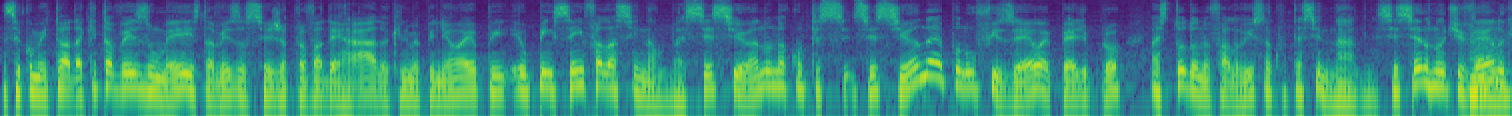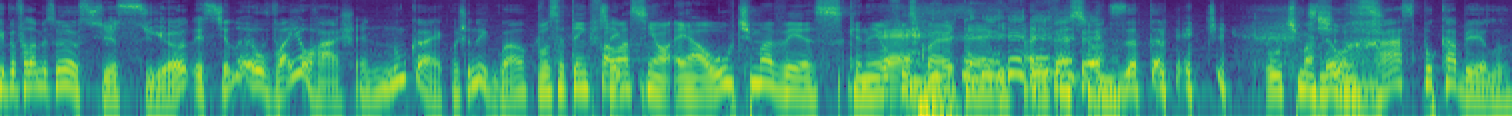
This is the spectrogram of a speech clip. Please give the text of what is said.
Você comentou, ah, daqui talvez um mês, talvez eu seja aprovado errado, aqui na minha opinião. Aí eu, eu pensei em falar assim, não, mas se esse ano não acontecer, se esse ano a Apple não fizer o iPad Pro, mas todo ano eu falo isso, não acontece nada, né? Se esse ano não tiver, hum. ano que vem eu falar, mas oh, se esse ano, esse ano eu vai ou racha. Nunca é, continua igual. Você tem que falar Sei... assim, ó, é a última vez, que nem eu é. fiz com a AirTag. Aí funciona. Exatamente. Última Senão chance. eu raspo o cabelo.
